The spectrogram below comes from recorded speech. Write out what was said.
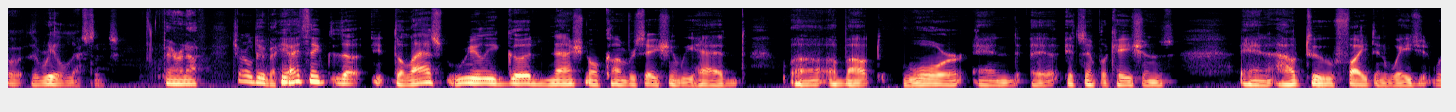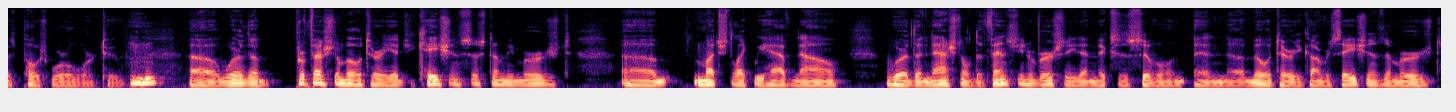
uh, the real lessons. Fair enough. General Dubik. Yeah, I think the the last really good national conversation we had uh, about war and uh, its implications and how to fight and wage it was post World War II, mm-hmm. uh, where the professional military education system emerged, um, much like we have now where the National Defense University that mixes civil and, and uh, military conversations emerged.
